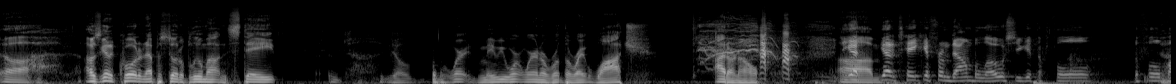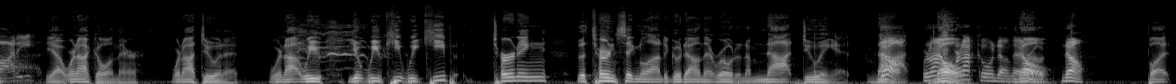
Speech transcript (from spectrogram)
Uh, I was going to quote an episode of Blue Mountain State. You know, where maybe we weren't wearing a, the right watch. I don't know. You got, Um, you got to take it from down below so you get the full the full body. Yeah, we're not going there. We're not doing it. We're not. We you, we keep we keep turning the turn signal on to go down that road, and I'm not doing it. I'm not. No, we're not. No. We're not going down that No. road. No. But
